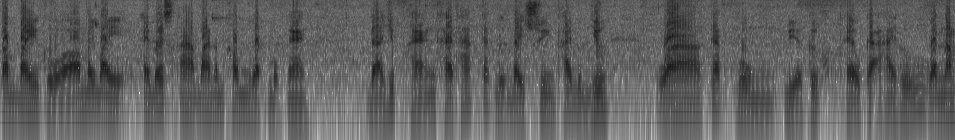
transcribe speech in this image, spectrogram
tầm bay của máy bay Airbus A350 gạch 1000 đã giúp hãng khai thác các đường bay xuyên Thái Bình Dương qua các vùng địa cực theo cả hai hướng quanh năm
